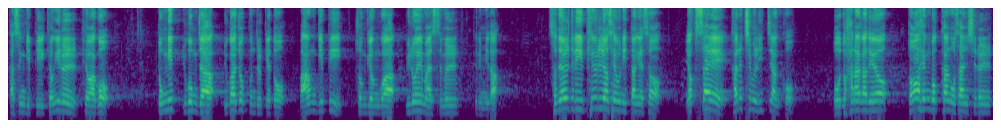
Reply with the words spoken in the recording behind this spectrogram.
가슴 깊이 경의를 표하고 독립 유공자 유가족 분들께도 마음 깊이 존경과 위로의 말씀을 드립니다. 선열들이 피 흘려 세운 이 땅에서 역사의 가르침을 잊지 않고 모두 하나가 되어 더 행복한 오산시를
